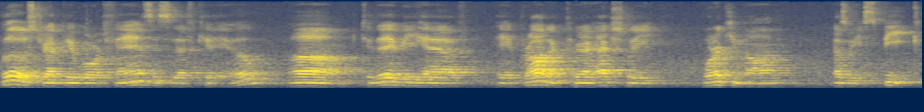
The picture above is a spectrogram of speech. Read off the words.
Hello Strapya World fans, this is FKO. Um, today we have a product we're actually working on as we speak.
